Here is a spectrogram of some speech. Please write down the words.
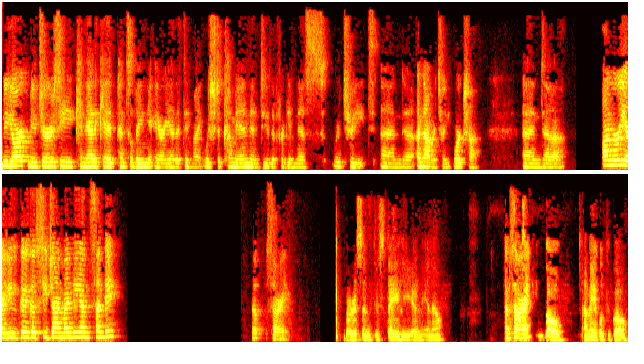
New York, New Jersey, Connecticut, Pennsylvania area that they might wish to come in and do the forgiveness retreat and uh, uh, not retreat workshop. And uh, Anna Marie, are you going to go see Jon Mundy on Sunday? Oh, sorry. person to stay here, you know. I'm sorry. can go. I'm able to go.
